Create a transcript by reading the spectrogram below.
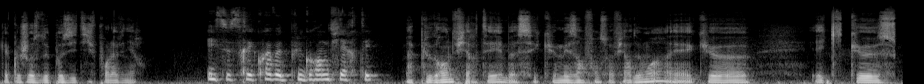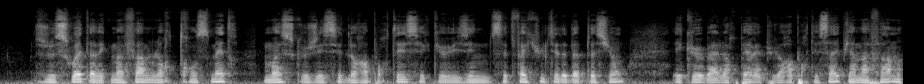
quelque chose de positif pour l'avenir. Et ce serait quoi votre plus grande fierté? Ma plus grande fierté, bah, c'est que mes enfants soient fiers de moi et que, et que je souhaite avec ma femme leur transmettre. Moi, ce que j'essaie de leur apporter, c'est qu'ils aient cette faculté d'adaptation et que bah, leur père ait pu leur apporter ça. Et puis à ma femme,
